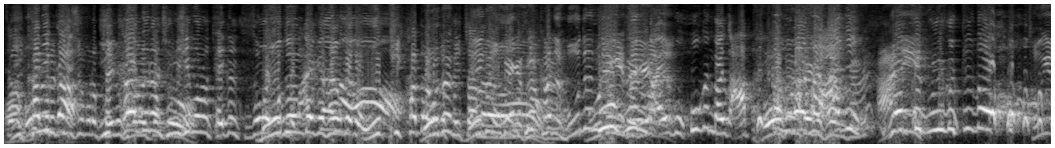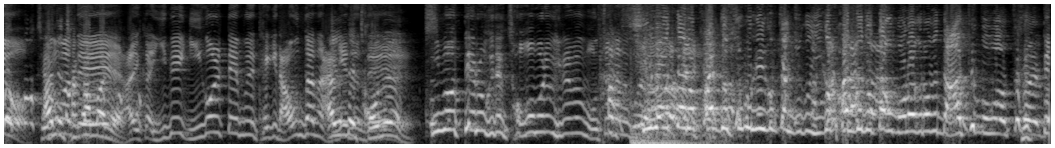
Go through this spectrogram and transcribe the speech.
자, 이 카드를? 중심으로 이 카드를 중심으로 덱을 구성할 모든 덱에 사용되는 OP 카드라고 모든 적혀 모든 있잖아요. 덱에 이 사용- 카드 모든 덱에 사용- 말고 혹은 말고 앞에 카드라고 아니. 이렇게 물고 뜯어. 저기요 죄송한데 잠깐만요. 아니 그러니까 이덱 이걸 때문에 덱이 나온다는 아니, 근데 알겠는데 지멋대로 그냥 적어버리고 이러면 뭐 어쩌라는 거야 지멋대로 판도 27장 주고 이거 판도 줬다고 뭐라 그러면 나한테 뭐가 어쩌라는 그때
